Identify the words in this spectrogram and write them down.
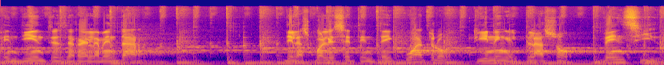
pendientes de reglamentar, de las cuales 74 tienen el plazo vencido.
